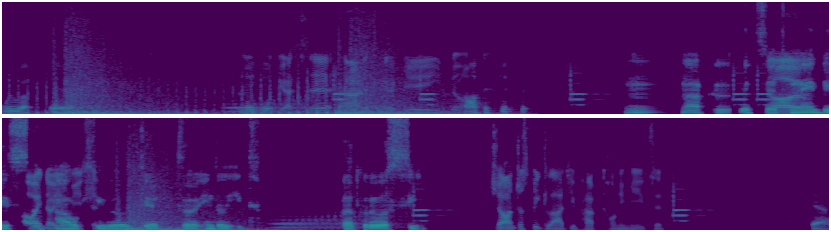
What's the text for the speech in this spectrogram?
blue up there. Take Google it. gets it, and it's gonna be no. Nockess gets it. Mm, Not good it. No. Maybe Oh, I know you're somehow muted. he will get uh, in the lead. But we will see. John, just be glad you have Connie muted. Yeah.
